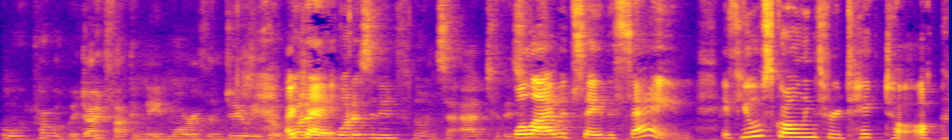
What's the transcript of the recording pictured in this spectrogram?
Well, we probably don't fucking need more of them, do we? But what, Okay. what does an influencer add to this? Well, I would say the same. If you're scrolling through TikTok Mm.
